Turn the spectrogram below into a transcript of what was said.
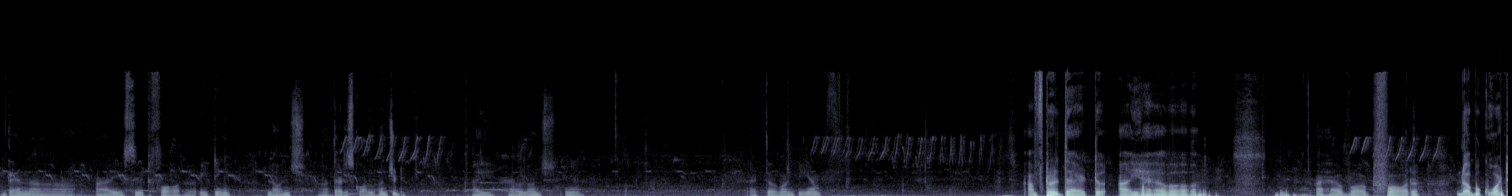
Then uh, I sit for eating lunch. Uh, that is called lunch. I have lunch in, at the 1 p.m. After that, I have uh, I have worked for double quat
